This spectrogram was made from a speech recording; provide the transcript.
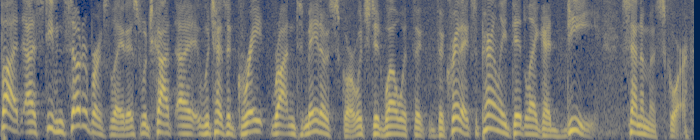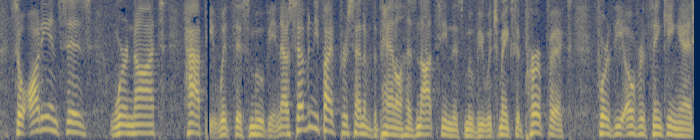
but uh, steven soderbergh's latest which got which has a great rotten tomatoes score which did well with the, the critics apparently did like a d cinema score. So audiences were not happy with this movie. Now, 75% of the panel has not seen this movie, which makes it perfect for the Overthinking It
